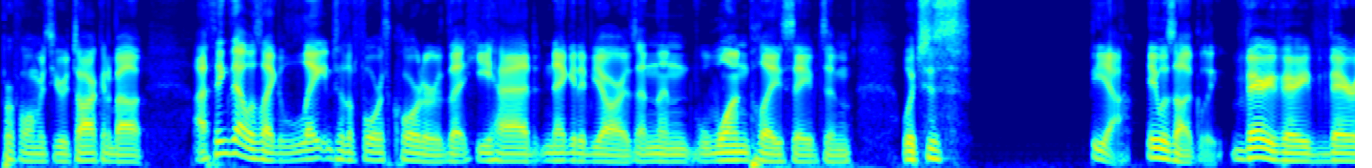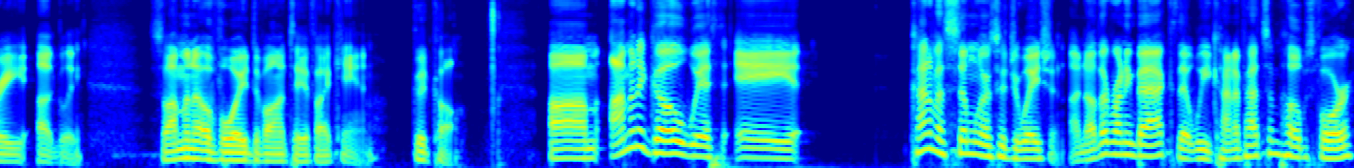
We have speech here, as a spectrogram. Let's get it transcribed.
performance you were talking about, I think that was like late into the fourth quarter that he had negative yards, and then one play saved him, which is, yeah, it was ugly. Very, very, very ugly. So I'm going to avoid Devonta if I can. Good call. Um, I'm going to go with a kind of a similar situation. Another running back that we kind of had some hopes for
